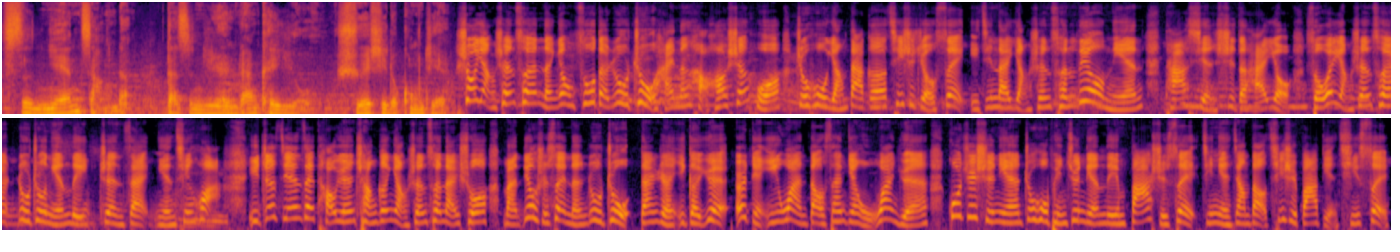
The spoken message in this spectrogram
是年长的。但是你仍然可以有学习的空间。说养生村能用租的入住，还能好好生活。住户杨大哥七十九岁，已经来养生村六年。他显示的还有所谓养生村入住年龄正在年轻化。以这间在桃园长庚养生村来说，满六十岁能入住，单人一个月二点一万到三点五万元。过去十年住户平均年龄八十岁，今年降到七十八点七岁。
